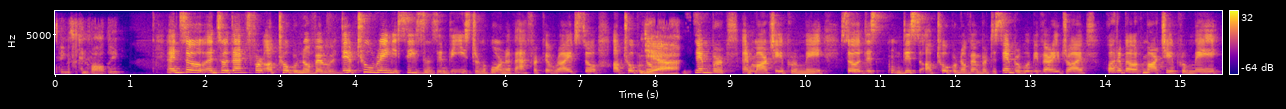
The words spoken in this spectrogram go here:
things convolving. And so and so that's for October, November. There are two rainy seasons in the eastern horn of Africa, right? So October, November, yeah. December, and March, April, May. So this this October, November, December will be very dry. What about March, April, May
